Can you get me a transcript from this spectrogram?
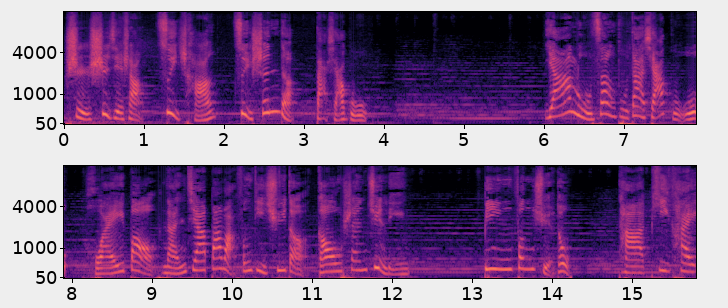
是世界上最长最深的大峡谷。雅鲁藏布大峡谷怀抱南迦巴瓦峰地区的高山峻岭，冰封雪冻。它劈开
